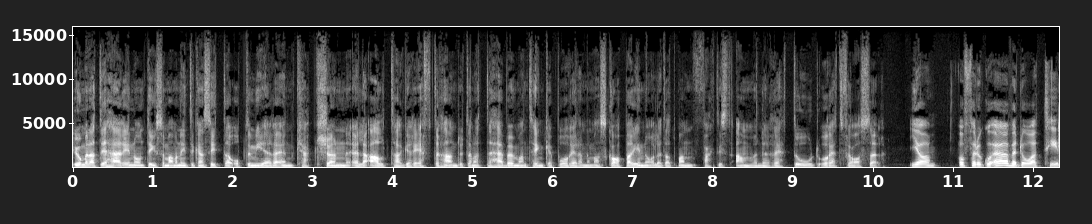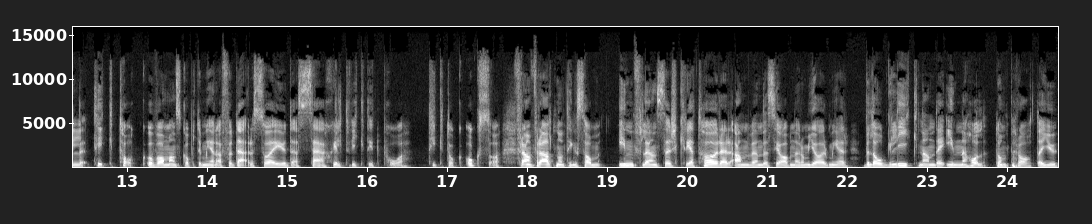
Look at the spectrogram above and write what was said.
Jo, men att det här är någonting som man inte kan sitta och optimera en caption eller alttaggar i efterhand, utan att det här behöver man tänka på redan när man skapar innehållet, att man faktiskt använder rätt ord och rätt fraser. Ja, och för att gå över då till TikTok och vad man ska optimera för där så är ju det särskilt viktigt på TikTok också. Framförallt någonting som influencers, kreatörer använder sig av när de gör mer vloggliknande innehåll. De pratar ju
